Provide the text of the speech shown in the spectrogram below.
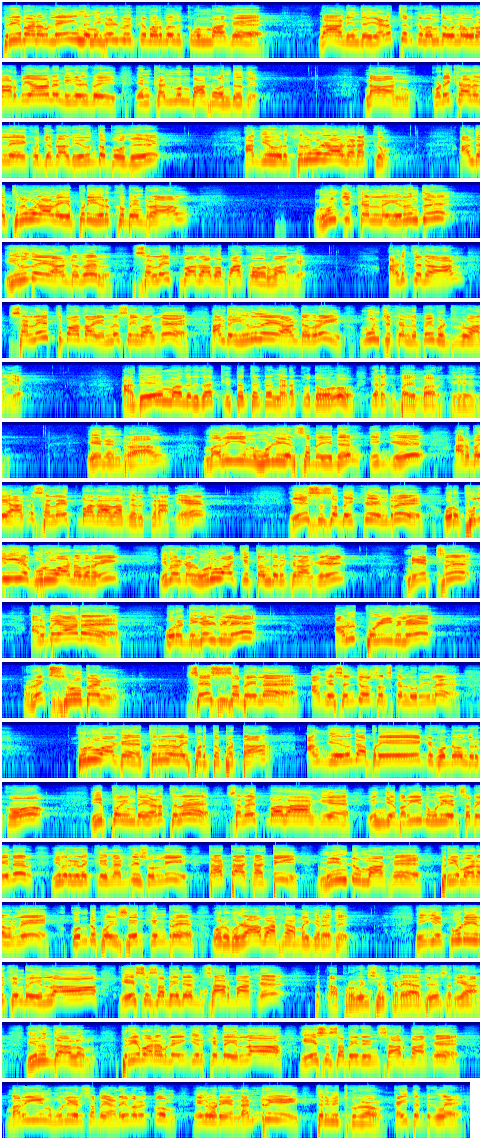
பிரியமானவர்களே இந்த நிகழ்வுக்கு வருவதற்கு முன்பாக நான் இந்த இடத்திற்கு வந்த உடனே ஒரு அருமையான நிகழ்வை என் கண் முன்பாக வந்தது. நான் கொடைக்கானலே கொஞ்ச நாள் இருந்தபோது அங்கே ஒரு திருவிழா நடக்கும். அந்த திருவிழாவில் எப்படி இருக்கும் என்றால் மூஞ்சிக்கல்ல இருந்து இருதய ஆண்டவர் சலேத் மாதாவை பார்க்க வருவாங்க. அடுத்த நாள் சலேத் மாதா என்ன செய்வாங்க? அந்த இருதய ஆண்டவரை மூஞ்சிக்கல்ல போய் விட்டுருவாங்க. அதே மாதிரி தான் கிட்டத்தட்ட நடக்குதோன்னு எனக்கு பயமாக இருக்கு. ஏனென்றால் மரியின் ஊழியர் சபையினர் இங்கு அருமையாக சலேத் மாதாவாக இருக்கிறாங்க. இயேசு சபைக்கு என்று ஒரு புதிய குருவானவரை இவர்கள் உருவாக்கி தந்திருக்கிறார்கள். நேற்று அருமையான ஒரு நிகழ்விலே அருட்பொழிவிலே ரெக்ஸ் ரூபன் சேசு சபையில் அங்கே சென்ட் ஜோசப்ஸ் கல்லூரியில் குருவாக திருநிலைப்படுத்தப்பட்டார். அங்கிருந்து அப்படியே கொண்டு வந்திருக்கோம். இப்போ இந்த இடத்துல சலைத் ஆகிய இங்கே மரியின் ஊழியர் சபையினர் இவர்களுக்கு நன்றி சொல்லி டாட்டா காட்டி மீண்டுமாக பிரியமானவர்களே கொண்டு போய் சேர்க்கின்ற ஒரு விழாவாக அமைகிறது. இங்கே கூடியிருக்கின்ற எல்லா இயேசு சபையினர் சார்பாக நான் ப்ரொவின்சியல் கிடையாது சரியா? இருந்தாலும் பிரியமானவர்களே இங்கே இருக்கின்ற எல்லா இயேசு சபையினரின் சார்பாக மரியின் ஊழியர் சபை அனைவருக்கும் எங்களுடைய நன்றியை தெரிவித்துக் கொள்கிறோம். கைத்தட்டுங்களேன்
